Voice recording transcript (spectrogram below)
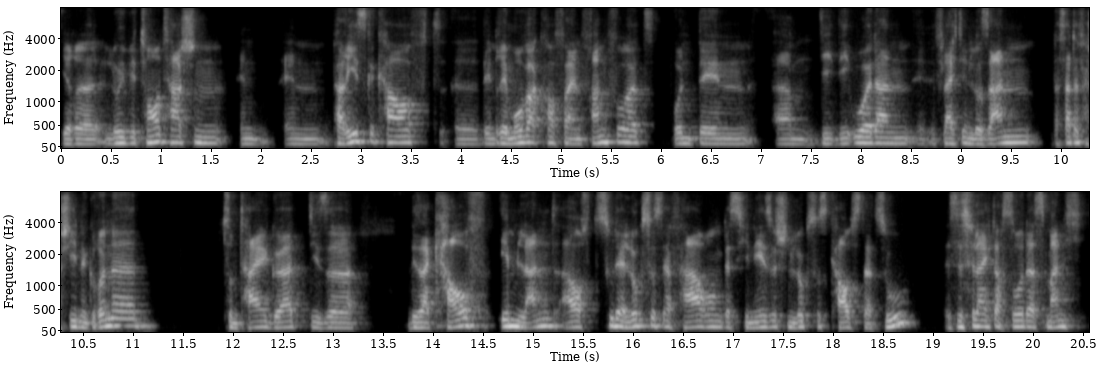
ihre Louis Vuitton-Taschen in, in Paris gekauft, äh, den Remova-Koffer in Frankfurt und den, ähm, die, die Uhr dann vielleicht in Lausanne. Das hatte verschiedene Gründe. Zum Teil gehört diese dieser Kauf im Land auch zu der Luxuserfahrung des chinesischen Luxuskaufs dazu. Es ist vielleicht auch so, dass manch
